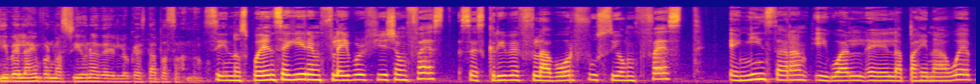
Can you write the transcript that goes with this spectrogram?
y ver las informaciones de lo que está pasando. Sí, nos pueden seguir en Flavor Fusion Fest. Se escribe Flavor Fusion Fest en Instagram, igual eh, la página web.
